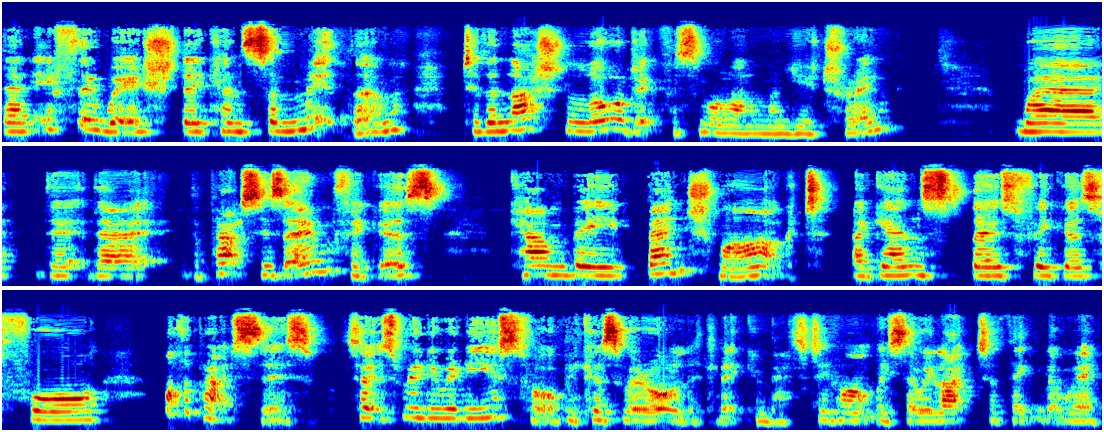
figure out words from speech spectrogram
then if they wish, they can submit them to the National Audit for Small Animal Neutering, where the, the, the practice's own figures can be benchmarked against those figures for other practices. So it's really, really useful because we're all a little bit competitive, aren't we? So we like to think that we're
